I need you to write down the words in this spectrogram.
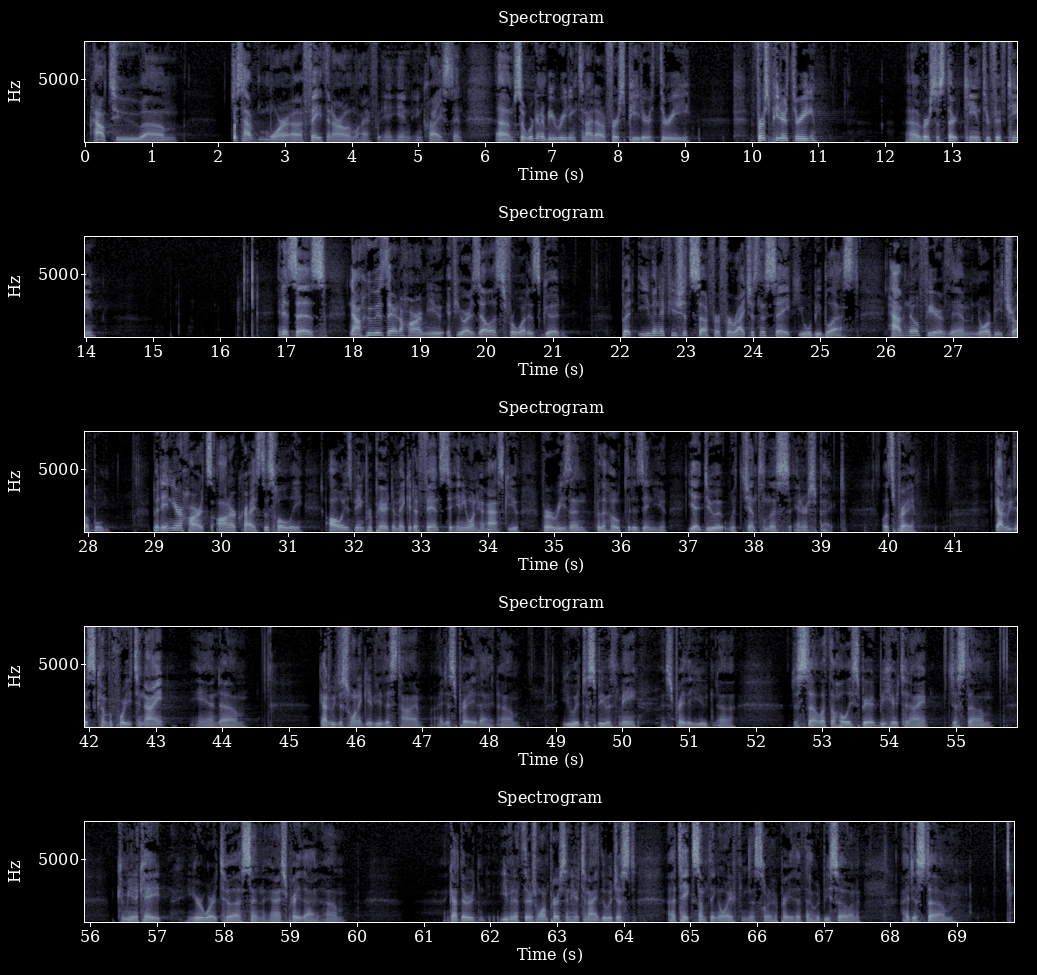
how to um, just have more uh, faith in our own life in, in, in Christ, and so we're going to be reading tonight out of First Peter three. 1 Peter 3, uh, verses 13 through 15. And it says, Now who is there to harm you if you are zealous for what is good? But even if you should suffer for righteousness' sake, you will be blessed. Have no fear of them, nor be troubled. But in your hearts, honor Christ as holy, always being prepared to make a defense to anyone who asks you for a reason for the hope that is in you, yet do it with gentleness and respect. Let's pray. God, we just come before you tonight, and um, God, we just want to give you this time. I just pray that um, you would just be with me. I just pray that you uh, just uh, let the Holy Spirit be here tonight. Just um, communicate your word to us, and, and I just pray that um, God, there even if there's one person here tonight that would just uh, take something away from this, Lord, I pray that that would be so. And I just um,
